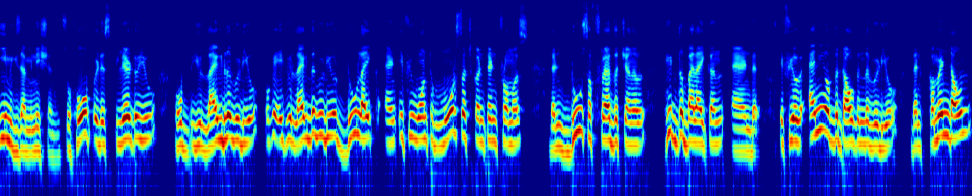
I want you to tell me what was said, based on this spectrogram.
KEAM examination. So hope it is clear to you. Hope you liked the video. Okay, if you liked the video, do like and if you want more such content from us, then do subscribe the channel, hit the bell icon and if you have any of the doubt in the video, then comment down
